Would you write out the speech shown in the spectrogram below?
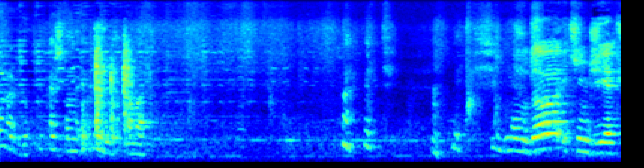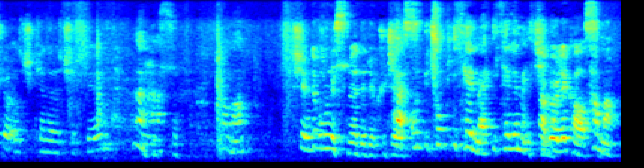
Yok. Birkaç tane evet. Evet, Şimdi Onu da ikinciye şöyle azıcık kenara çekeyim. Aha. Tamam. Şimdi bunun üstüne de Ha, dökeceğiz. onu çok itelme, iteleme için. Ha böyle kalsın. Tamam.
